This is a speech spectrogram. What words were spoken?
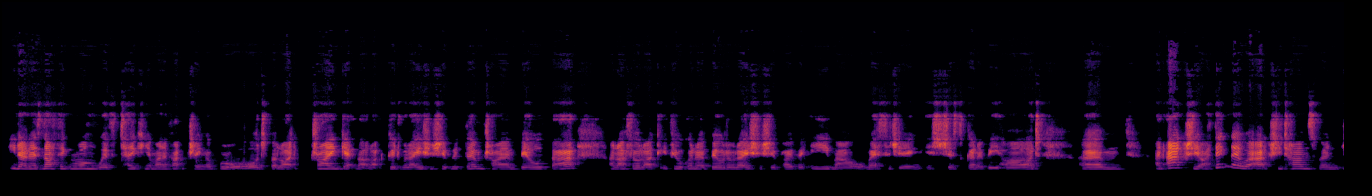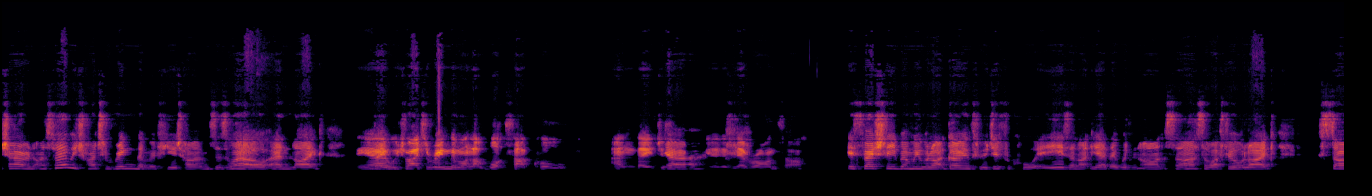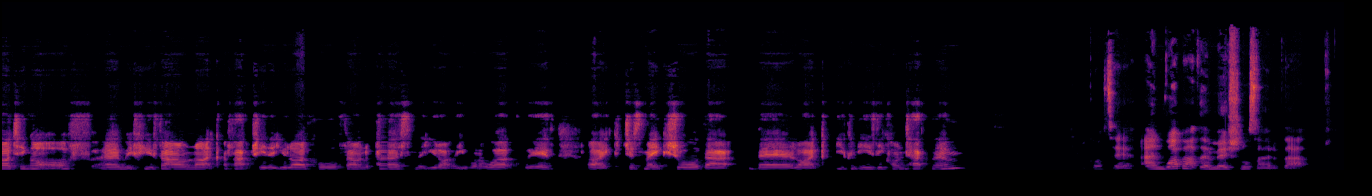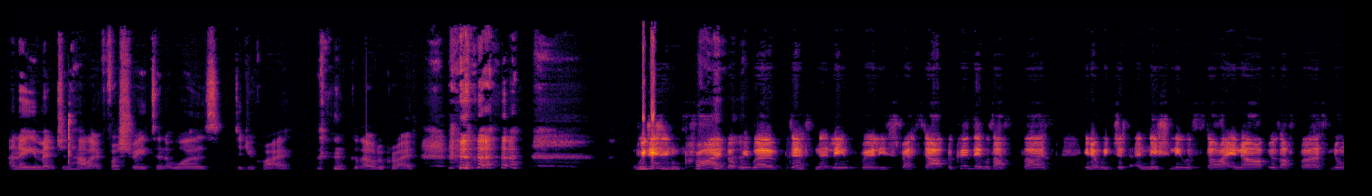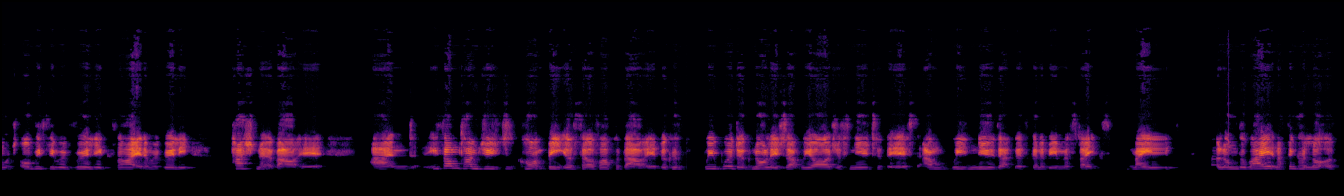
you know, there's nothing wrong with taking your manufacturing abroad, but like try and get that like good relationship with them, try and build that. And I feel like if you're going to build a relationship over email or messaging, it's just going to be hard. Um, and actually, I think there were actually times when Sharon, I swear we tried to ring them a few times as well, and like yeah, they, we tried to ring them on like WhatsApp call and they just yeah. you know, never answer. Especially when we were like going through difficulties and like yeah, they wouldn't answer. So I feel like starting off, um, if you found like a factory that you like or found a person that you like that you want to work with, like just make sure that they're like you can easily contact them. Got it. And what about the emotional side of that? I know you mentioned how like frustrating it was. Did you cry? Because I would have cried. we didn't cry, but we were definitely really stressed out because it was our first, you know, we just initially were starting up. It was our first launch. Obviously, we're really excited and we're really passionate about it. And sometimes you just can't beat yourself up about it because we would acknowledge that we are just new to this and we knew that there's going to be mistakes made along the way. And I think a lot of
